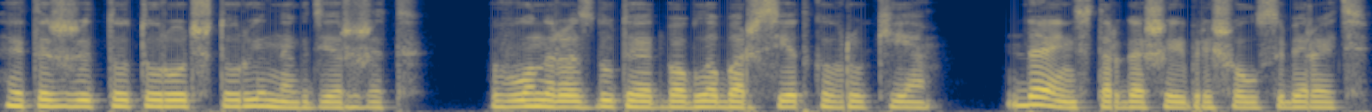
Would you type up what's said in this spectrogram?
«Это же тот урод, что рынок держит», Вон раздутая от бабла барсетка в руке. Дань с торгашей пришел собирать.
